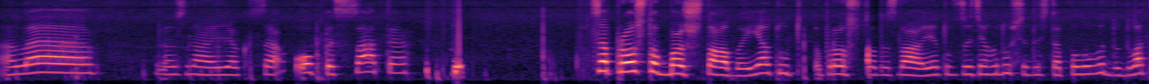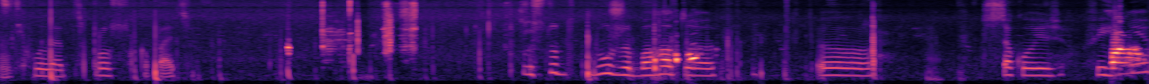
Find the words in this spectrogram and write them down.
Але не знаю, як це описати. Це просто масштаби. Я тут просто не знаю, я тут затягнувся десь на половину 20 хвилин. Це просто капець. Ось тут дуже багато е, всякої фігні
